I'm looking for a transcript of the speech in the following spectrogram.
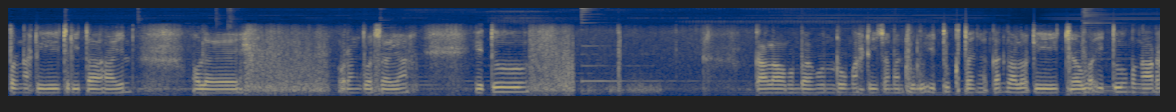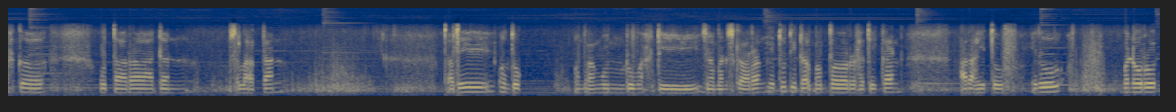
pernah diceritain oleh orang tua saya itu kalau membangun rumah di zaman dulu itu kebanyakan kalau di Jawa itu mengarah ke utara dan selatan. Tapi untuk membangun rumah di zaman sekarang itu tidak memperhatikan arah itu. Itu menurut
